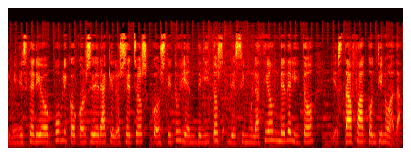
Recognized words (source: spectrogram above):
El Ministerio Público considera que los hechos constituyen delitos de simulación de delito y estafa continuada.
